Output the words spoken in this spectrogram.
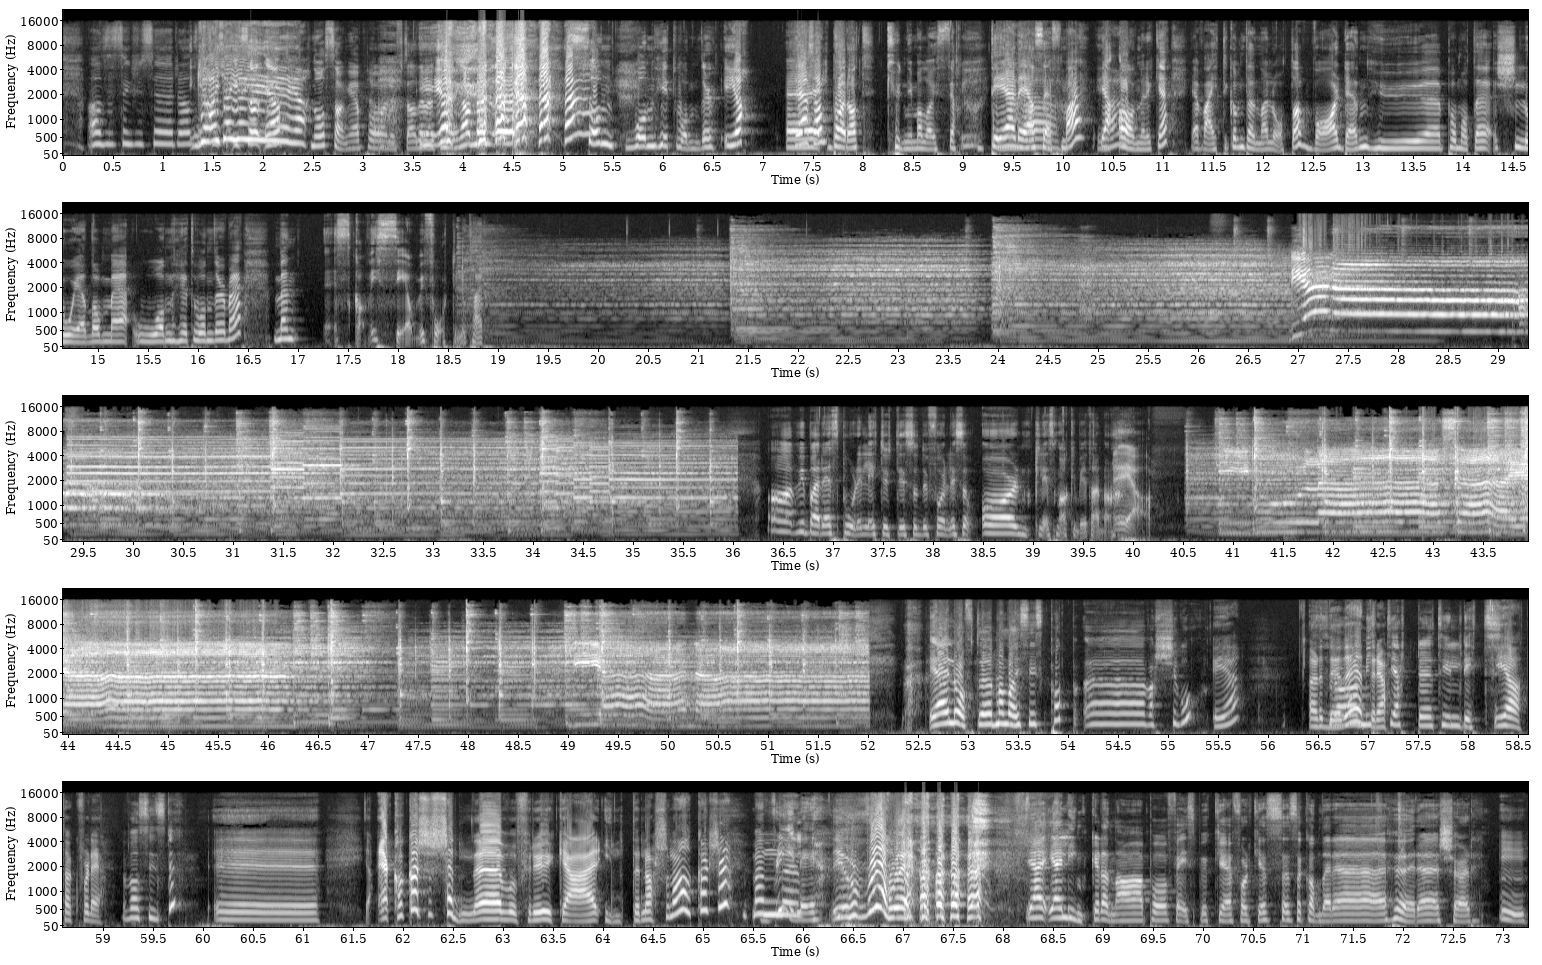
Ja, ja, ja, ja, ja, ja. Nå sang jeg på lufta, det var ikke meninga. Men eh, sånn one hit wonder. Ja, det er Eh, sant. bare at kun i Malaysia. Det er det jeg ser for meg. Jeg aner ikke. Jeg veit ikke om denne låta var den hun på en måte slo gjennom med One Hit Wonder med, men skal vi se om vi får til litt her. Vi bare spoler litt uti, så du får liksom ordentlig smakebit her nå. Ja. Jeg lovte malaysisk pop. Uh, vær så god. ja. Er det det Fra det heter, mitt hjerte til ditt. Ja, takk for det. Hva syns du? Eh, ja, jeg kan kanskje skjønne hvorfor hun ikke er internasjonal, kanskje. Men, eh, Really? Uh, really? Jeg, jeg linker denne på Facebook, eh, folkens, så kan dere høre sjøl. mm.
